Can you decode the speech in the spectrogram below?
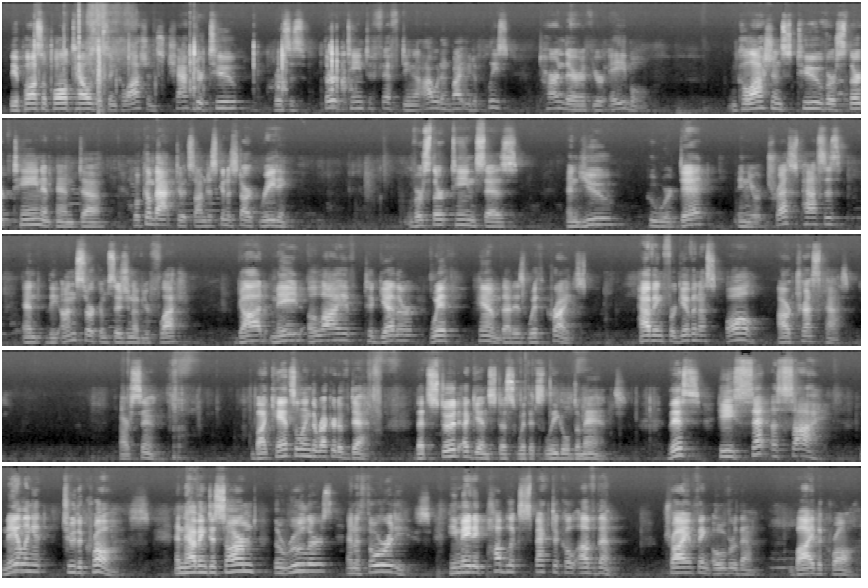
The Apostle Paul tells us in Colossians chapter 2, verses 13 to 15. Now, I would invite you to please turn there if you're able. In Colossians 2, verse 13, and, and uh, we'll come back to it, so I'm just going to start reading. Verse 13 says, And you who were dead in your trespasses and the uncircumcision of your flesh, God made alive together with him, that is, with Christ having forgiven us all our trespasses, our sins, by canceling the record of debt that stood against us with its legal demands. This he set aside, nailing it to the cross, and having disarmed the rulers and authorities, he made a public spectacle of them, triumphing over them by the cross.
